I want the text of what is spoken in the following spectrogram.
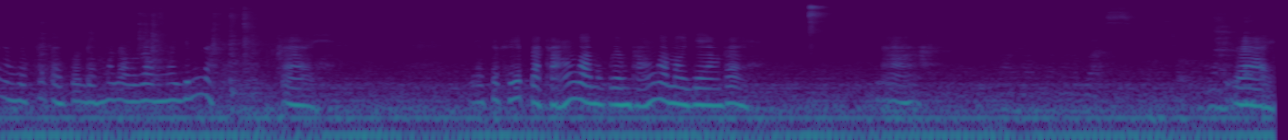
Cái này có đừng có đau rong nó dính nè đây. dắt cái thiếp là thẳng qua một đường, thẳng qua màu vàng thôi. Đó. Rồi.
